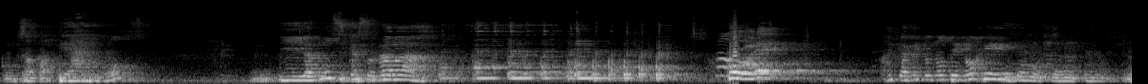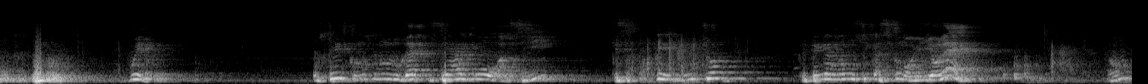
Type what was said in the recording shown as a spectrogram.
con zapateados. Y la música sonaba. Carlitos, no te enojes. Emoción, emoción. Bueno, ¿ustedes conocen un lugar que sea algo así? Que se aparte mucho, que tenga una música así como violet. ¿No?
